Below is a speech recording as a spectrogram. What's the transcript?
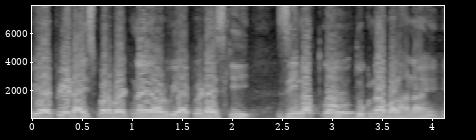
वीआईपी डाइस पर बैठना है और वीआईपी डाइस की जीनत को दुगना बढ़ाना है।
